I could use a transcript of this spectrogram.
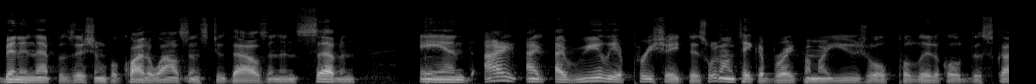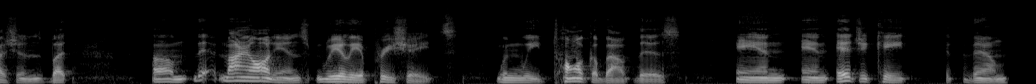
Been in that position for quite a while since 2007. And I, I, I, really appreciate this. We're going to take a break from our usual political discussions, but um, th- my audience really appreciates when we talk about this and and educate them.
